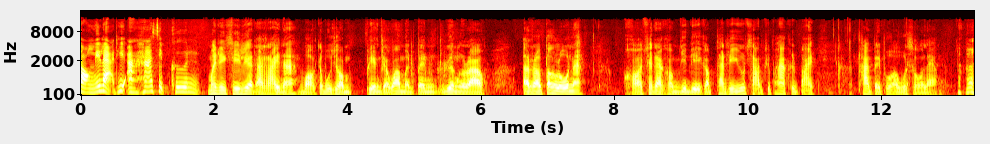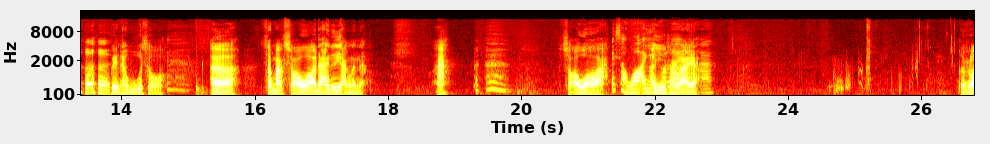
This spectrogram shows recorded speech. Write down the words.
ตองนี่แหละที่อะ50ขึ้น ไม่ได้ซีเรียสอะไรนะ บอกท่านผู้ชม เพียงแต่ว่ามันเป็นเรื่องราวอะเราต้องรู้นะ ขอแสดงความยินดีกับท่านที่อายุ 35 ขึ้นไป ท่านเป็นผู้อาวุโสแล้ว เป็นอาวุโสเอ่อสมัครสวได้หรือยังนั่นน่ะฮะสวอะ ไอ้สวอายุอายุเท่าไหร่อะ นครอ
